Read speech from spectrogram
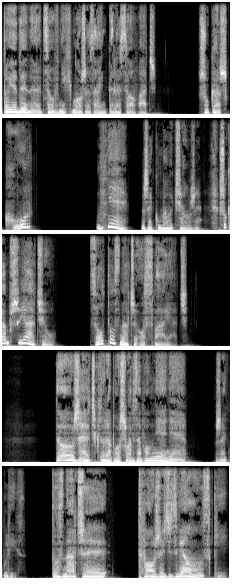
To jedyne, co w nich może zainteresować. Szukasz kur? Nie, rzekł mały książę. Szukam przyjaciół. Co to znaczy oswajać? To rzecz, która poszła w zapomnienie, Rzekł lis. to znaczy tworzyć związki.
